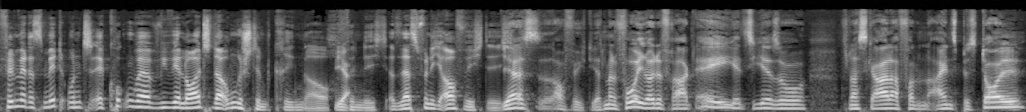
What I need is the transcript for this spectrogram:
filmen wir das mit und äh, gucken wir, wie wir Leute da umgestimmt kriegen auch, Ja. finde ich. Also das finde ich auch wichtig. Ja, das ist auch wichtig. Dass man vorher die Leute fragt, ey, jetzt hier so auf einer Skala von 1 bis doll,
